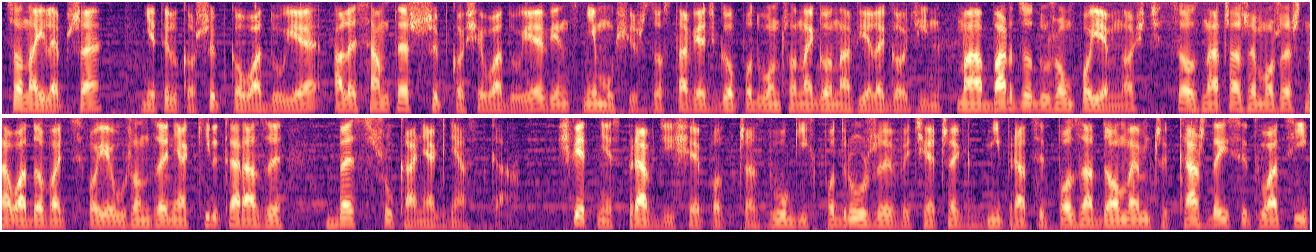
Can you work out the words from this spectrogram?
Co najlepsze, nie tylko szybko ładuje, ale sam też szybko się ładuje, więc nie musisz zostawiać go podłączonego na wiele godzin. Ma bardzo dużą pojemność, co oznacza, że możesz naładować swoje urządzenia kilka razy bez szukania gniazdka. Świetnie sprawdzi się podczas długich podróży, wycieczek, dni pracy poza domem czy każdej sytuacji,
